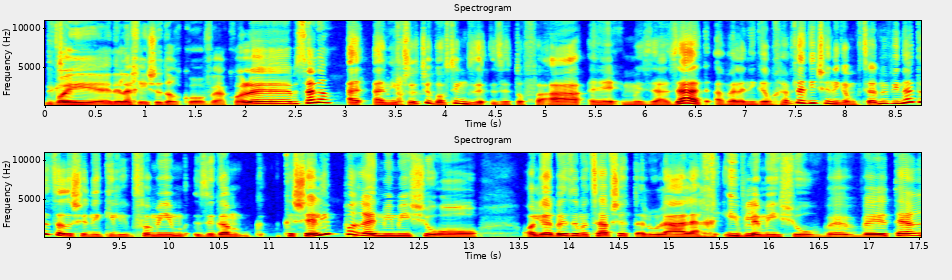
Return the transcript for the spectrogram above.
בואי אה, נלך איש לדרכו, והכל אה, בסדר. אני חושבת שגוסטינג זה, זה תופעה אה, מזעזעת, אבל אני גם חייבת להגיד שאני גם קצת מבינה את הצד השני, כי לפעמים זה גם קשה להיפרד ממישהו, או... או להיות באיזה מצב שאת עלולה להכאיב למישהו, ו- ויותר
